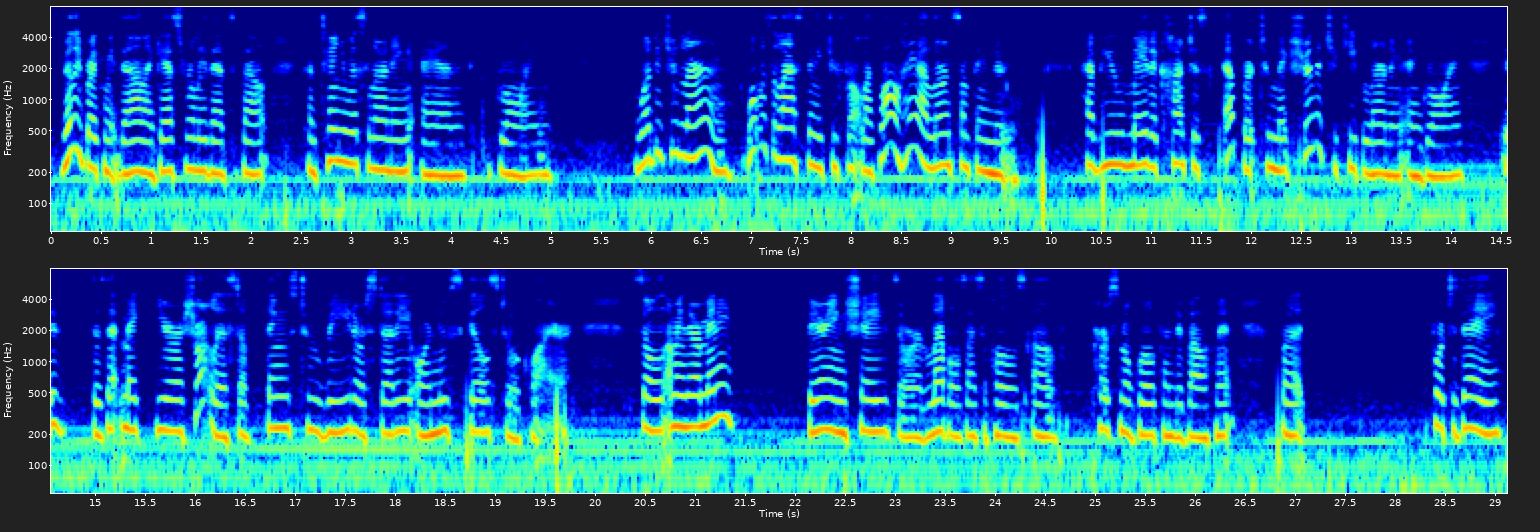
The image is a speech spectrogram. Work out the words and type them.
really breaking it down, I guess really that's about continuous learning and growing. What did you learn? What was the last thing that you felt like, wow, hey, I learned something new? Have you made a conscious effort to make sure that you keep learning and growing? Is Does that make your short list of things to read or study or new skills to acquire? So, I mean, there are many varying shades or levels, I suppose, of personal growth and development, but for today,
